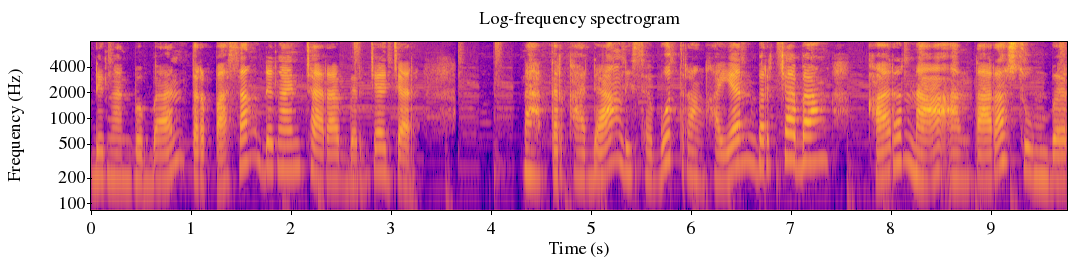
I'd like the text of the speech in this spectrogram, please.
dengan beban terpasang dengan cara berjajar. Nah, terkadang disebut rangkaian bercabang karena antara sumber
